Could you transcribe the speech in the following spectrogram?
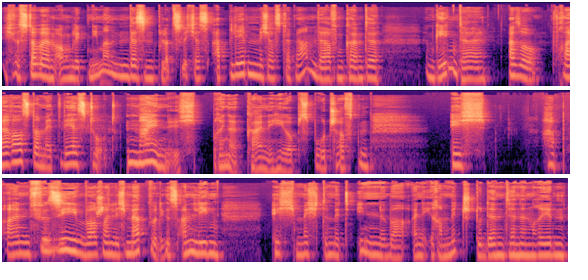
Ich wüsste aber im Augenblick niemanden, dessen plötzliches Ableben mich aus der Bahn werfen könnte. Im Gegenteil. Also, frei raus damit, wer ist tot? Nein, ich bringe keine Hiobsbotschaften. Ich habe ein für Sie wahrscheinlich merkwürdiges Anliegen. Ich möchte mit Ihnen über eine Ihrer Mitstudentinnen reden,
